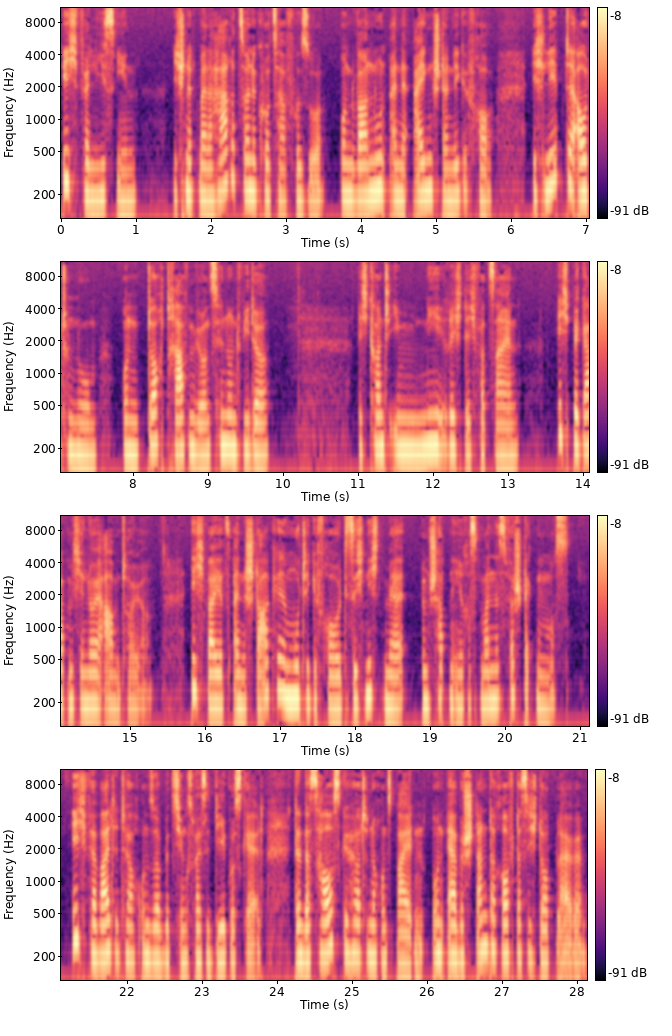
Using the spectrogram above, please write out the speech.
Ich verließ ihn. Ich schnitt meine Haare zu einer Kurzhaarfrisur und war nun eine eigenständige Frau. Ich lebte autonom, und doch trafen wir uns hin und wieder. Ich konnte ihm nie richtig verzeihen. Ich begab mich in neue Abenteuer. Ich war jetzt eine starke, mutige Frau, die sich nicht mehr im Schatten ihres Mannes verstecken muss. Ich verwaltete auch unser bzw. Diegos Geld, denn das Haus gehörte noch uns beiden, und er bestand darauf, dass ich dort bleibe.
